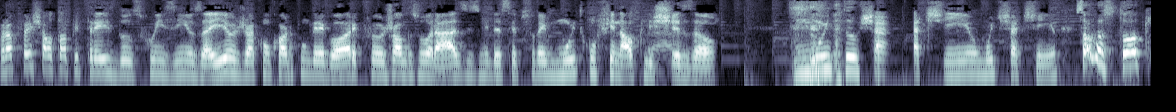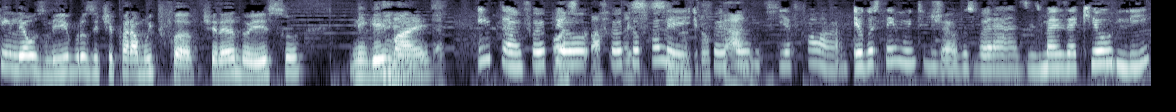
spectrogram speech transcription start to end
Pra fechar o top 3 dos ruinzinhos aí, eu já concordo com o Gregório que foi os Jogos Vorazes. Me decepcionei muito com o final clichêzão. Muito chatinho, muito chatinho. Só gostou quem leu os livros e, tipo, era muito fã. Tirando isso, ninguém Eita. mais. Então, foi o que, eu, tá foi o que eu falei, foi o que eu ia falar. Eu gostei muito de Jogos Vorazes, mas é que eu li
